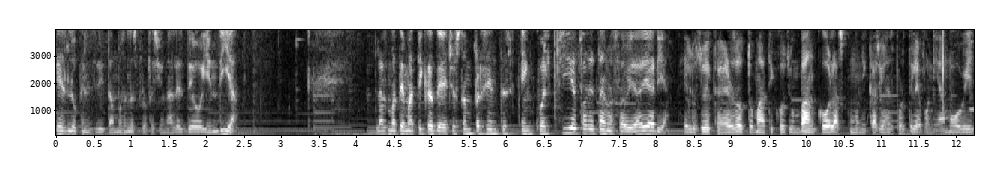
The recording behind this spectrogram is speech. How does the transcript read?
es lo que necesitamos en los profesionales de hoy en día. Las matemáticas de hecho están presentes en cualquier faceta de nuestra vida diaria. El uso de cajeros automáticos de un banco, las comunicaciones por telefonía móvil,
